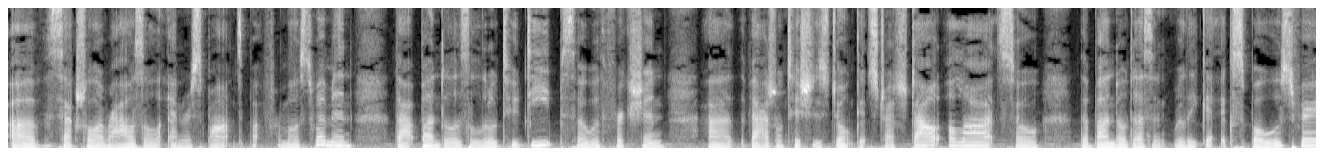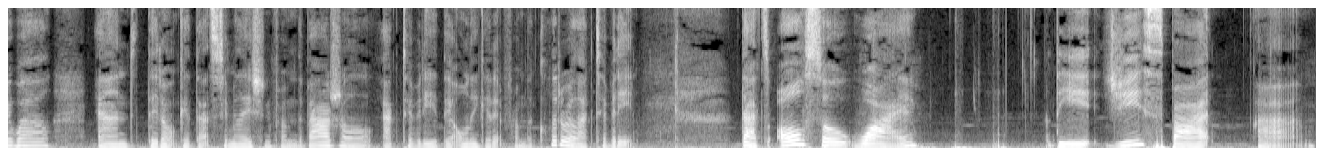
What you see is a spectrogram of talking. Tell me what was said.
of sexual arousal and response. But for most women, that bundle is a little too deep. So with friction, uh, the vaginal tissues don't get stretched out a lot. So the bundle doesn't really get exposed very well and they don't get that stimulation from the vaginal activity, they only get it from the clitoral activity. That's also why the G spot um,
